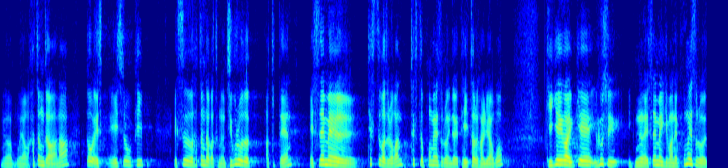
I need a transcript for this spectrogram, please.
뭐야, 뭐야 확장자나 또 HWP X 확장자 같은 경우는 zip으로 압축된 XML 텍스트가 들어간 텍스트 포맷으로 이제 데이터를 관리하고 기계가 읽게 읽을 수 있는 XML 기반의 포맷으로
